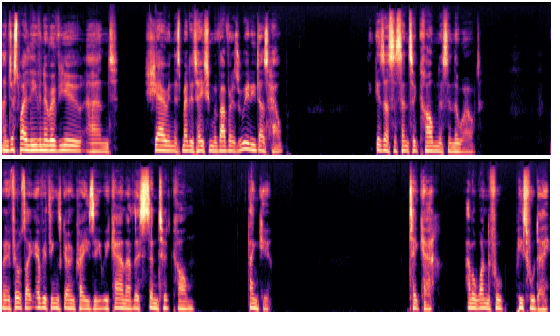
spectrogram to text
And just by leaving a review and sharing this meditation with others really does help. It gives us a sense of calmness in the world. When it feels like everything's going crazy, we can have this centered calm. Thank you. Take care. Have a wonderful, peaceful day.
